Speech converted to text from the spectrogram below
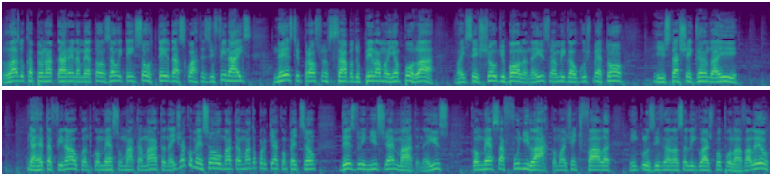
lá do Campeonato da Arena Metonzão e tem sorteio das quartas de finais neste próximo sábado pela manhã por lá. Vai ser show de bola, não é isso, meu amigo Augusto Meton? Está chegando aí e a reta final, quando começa o mata-mata, né? E já começou o mata-mata porque a competição desde o início já é mata, não é isso? Começa a funilar, como a gente fala, inclusive na nossa linguagem popular. Valeu,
